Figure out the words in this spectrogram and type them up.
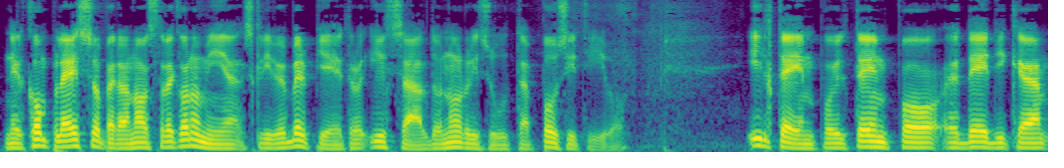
Nel complesso, per la nostra economia, scrive Belpietro, il saldo non risulta positivo. Il Tempo, il Tempo eh, dedica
